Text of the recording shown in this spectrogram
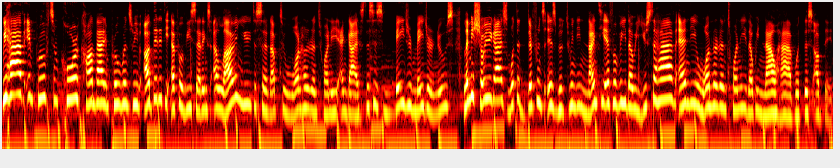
we have improved some core combat improvements. We've updated the FOV settings, allowing you to set it up to 120. And guys, this is major, major news. Let me show you guys what the difference is between the 90 FOV that we used to have and the 120 that we now have with this update.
